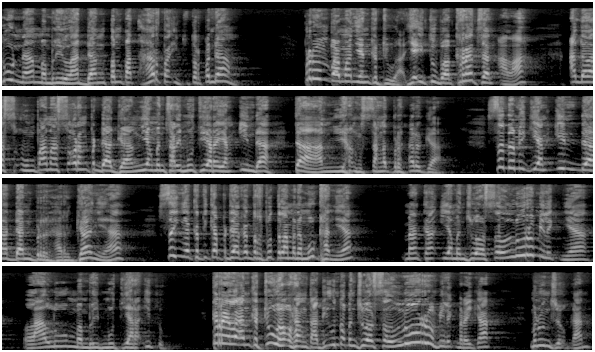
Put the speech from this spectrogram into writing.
guna membeli ladang tempat harta itu terpendam. Perumpamaan yang kedua, yaitu bahwa kerajaan Allah adalah seumpama seorang pedagang yang mencari mutiara yang indah dan yang sangat berharga. Sedemikian indah dan berharganya, sehingga ketika pedagang tersebut telah menemukannya, maka ia menjual seluruh miliknya lalu membeli mutiara itu. Kerelaan kedua orang tadi untuk menjual seluruh milik mereka menunjukkan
